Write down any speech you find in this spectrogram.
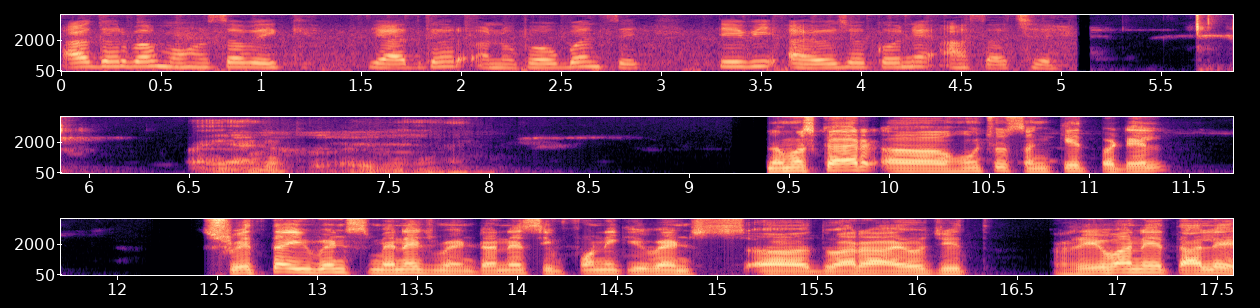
આ ગરબા મહોત્સવ એક યાદગાર અનુભવ બનશે તેવી આયોજકોને આશા છે. નમસ્કાર હું છું સંકેત પટેલ. શ્વેતા ઇવેન્ટ્સ મેનેજમેન્ટ અને સિમ્ફોનિક ઇવેન્ટ્સ દ્વારા આયોજિત રેવાને તાલે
